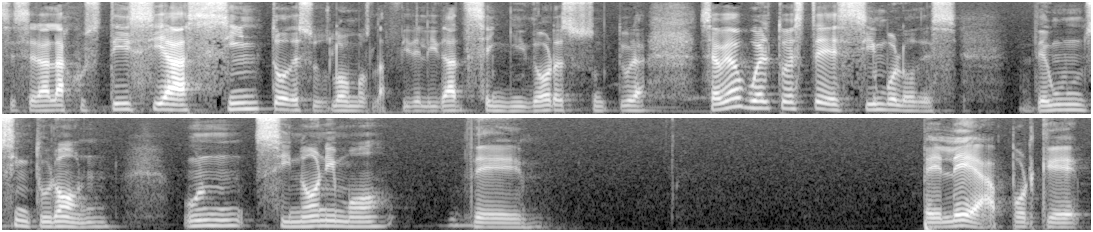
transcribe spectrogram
Ese será la justicia, cinto de sus lomos, la fidelidad, ceñidor de su cintura. Se había vuelto este símbolo de, de un cinturón, un sinónimo de pelea, porque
